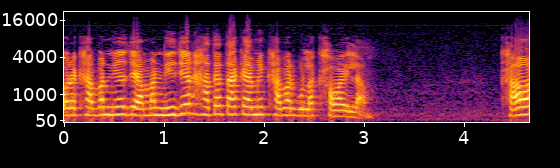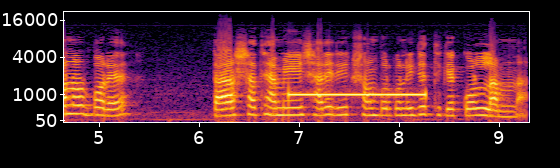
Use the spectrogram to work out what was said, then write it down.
পরে খাবার নিয়ে যে আমার নিজের হাতে তাকে আমি খাবারগুলা খাওয়াইলাম। খাওয়ানোর পরে তার সাথে আমি শারীরিক সম্পর্ক নিজের থেকে করলাম না।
